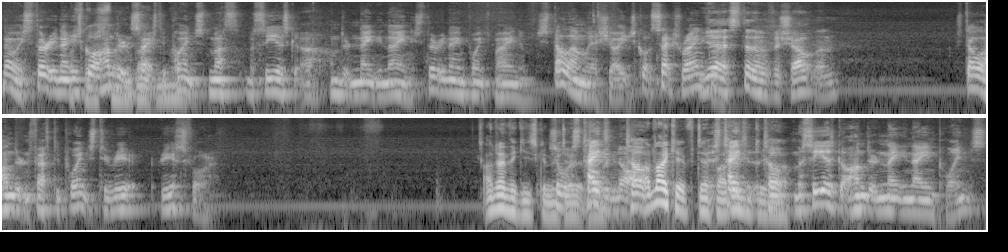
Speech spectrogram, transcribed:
No, he's 39. He's I got thought it was 160 points. Mas- Masia's got 199. He's 39 points behind him. Still in with a shot. He's got six rounds. Yeah, left. still in with a shout then. Still 150 points to ra- race for. I don't think he's going to So do it's it. tight at the top. I'd like it if did, It's I tight at the think he will. top. Masia's got 199 points.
